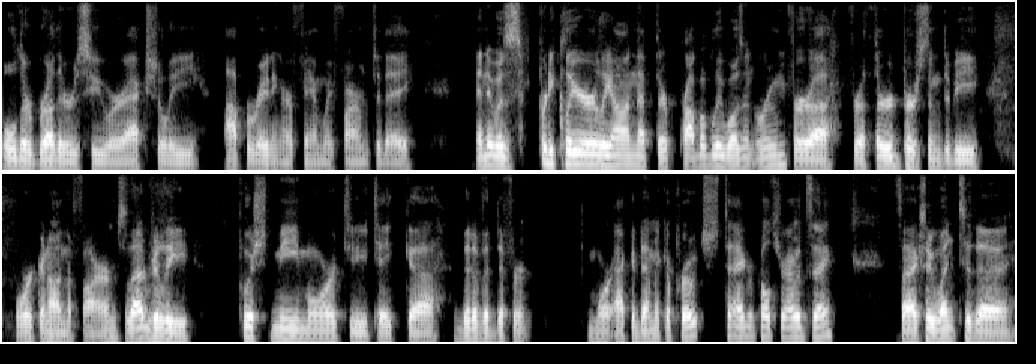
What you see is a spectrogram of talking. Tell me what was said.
older brothers who are actually operating our family farm today. And it was pretty clear early on that there probably wasn't room for a for a third person to be working on the farm. So that really pushed me more to take a bit of a different, more academic approach to agriculture, I would say. So I actually went to the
